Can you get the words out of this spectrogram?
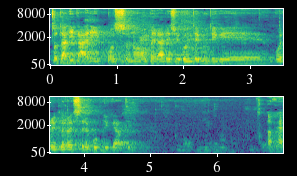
totalitari possono operare sui contenuti che vorrebbero essere pubblicati. Okay.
